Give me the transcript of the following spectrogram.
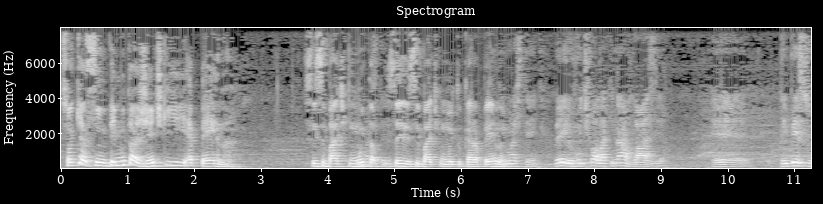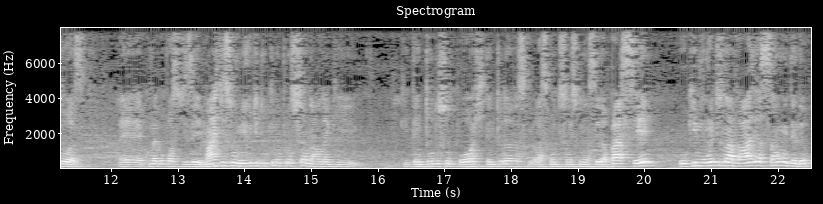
Só que assim, tem muita gente que é perna você se bate com muita. Você se bate com muito cara perna? mais tem. Bem, eu vou te falar que na várzea é, tem pessoas, é, como é que eu posso dizer, mais desumilde do que no profissional, né? Que, que tem todo o suporte, tem todas as, as condições financeiras para ser o que muitos na várzea são, entendeu?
